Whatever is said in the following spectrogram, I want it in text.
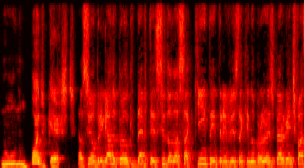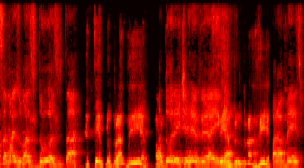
num, num podcast. Então, senhor, obrigado pelo que deve ter sido a nossa quinta entrevista aqui no programa. Espero que a gente faça mais umas duas, tá? É sempre um prazer. Paulo. Adorei te rever aí, sempre cara. um prazer. Parabéns.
